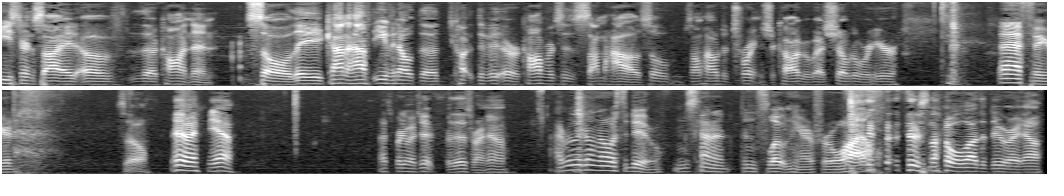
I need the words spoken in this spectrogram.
eastern side of the continent. So they kind of have to even out the co- or conferences somehow. So somehow Detroit and Chicago got shoved over here. I ah, figured. So anyway, yeah, that's pretty much it for this right now. I really don't know what to do. I'm just kind of been floating here for a while. There's not a whole lot to do right now.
